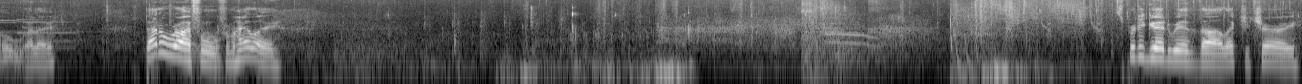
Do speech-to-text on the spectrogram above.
Oh, hello. Battle rifle from Halo. Pretty good with uh, electric cherry.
